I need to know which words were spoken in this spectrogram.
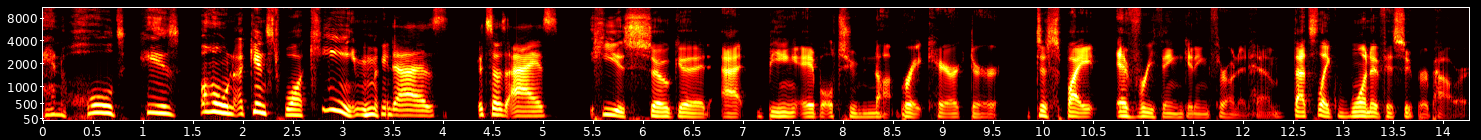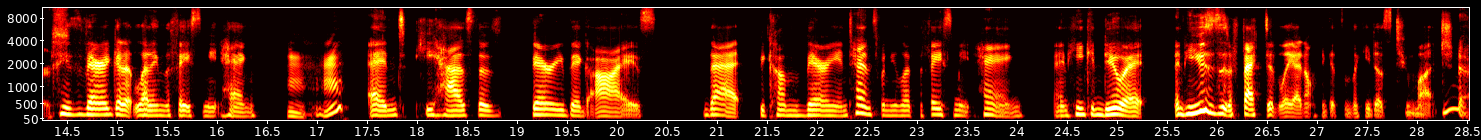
And holds his own against Joaquin. He does. It's those eyes. he is so good at being able to not break character despite everything getting thrown at him. That's like one of his superpowers. He's very good at letting the face meat hang. hmm And he has those very big eyes that become very intense when you let the face meat hang. And he can do it. And he uses it effectively. I don't think it's something he does too much. No,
